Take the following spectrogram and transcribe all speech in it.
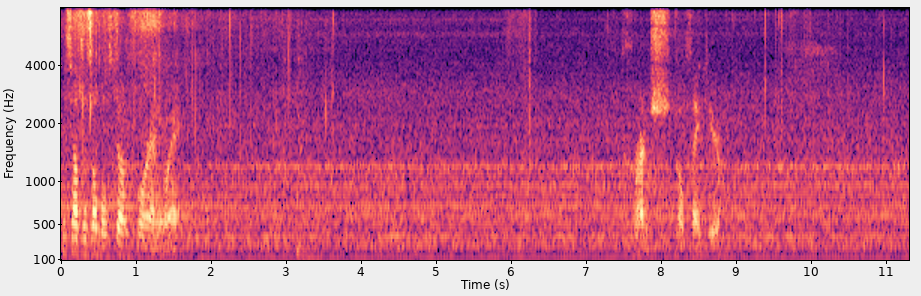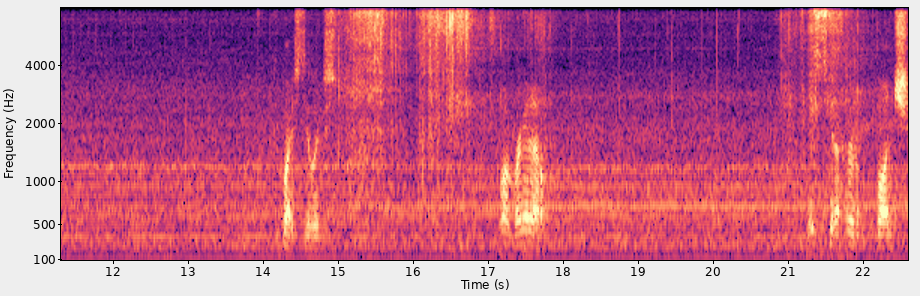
His health is almost done for anyway. Crunch. No thank you. Goodbye, Steelix. Come on, bring it out. This is gonna hurt a bunch.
